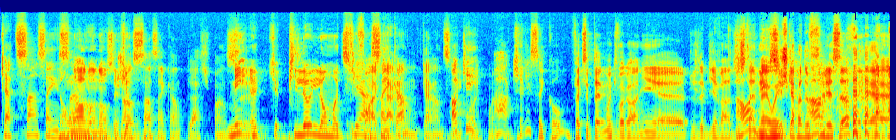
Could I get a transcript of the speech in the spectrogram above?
400, 500. Non, non, non, c'est genre 150 places, je pense. Mais, euh, euh, que- puis là, ils l'ont ils modifié font à à 50. 40, 45. OK. ouais, ouais. Ah, Chris, c'est cool. Fait que c'est peut-être moi qui va gagner euh, plus de billets vendus Ah cette ouais? année. Ben si oui. je suis capable de Ah. fouler ça. Fait que, euh,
